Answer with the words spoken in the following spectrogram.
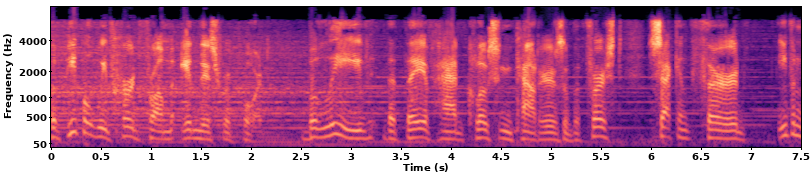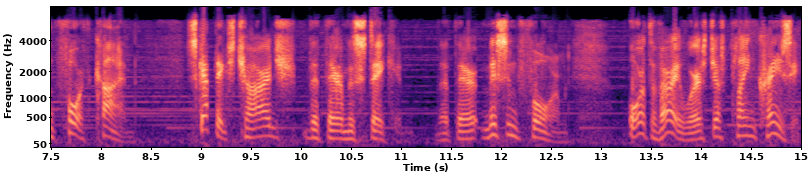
The people we've heard from in this report believe that they have had close encounters of the first, second, third, even fourth kind. Skeptics charge that they're mistaken, that they're misinformed, or at the very worst, just plain crazy.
